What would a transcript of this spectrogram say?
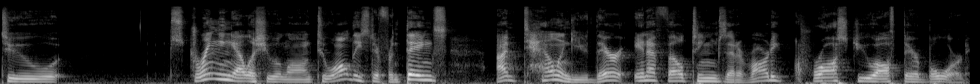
to stringing LSU along to all these different things. I'm telling you, there are NFL teams that have already crossed you off their board.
